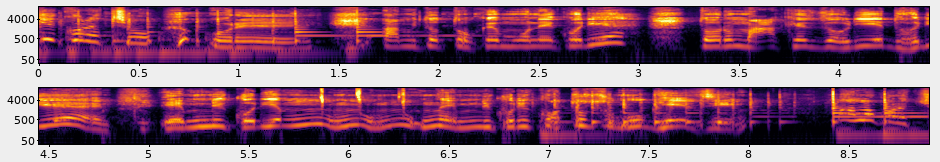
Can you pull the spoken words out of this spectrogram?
কি করেছ? ওরে আমি তো তোকে মনে করিয়ে তোর মাকে জড়িয়ে ধরিয়ে এমনি করিয়ে এমনি করি কত চুমু খেয়েছি। ভালো করেছ।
